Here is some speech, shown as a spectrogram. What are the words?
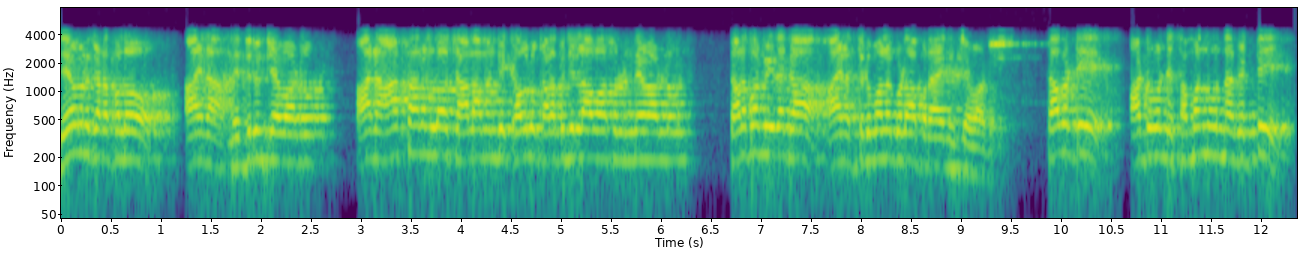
దేవుని కడపలో ఆయన నిద్రించేవాడు. ఆయన ఆస్థానంలో చాలామంది కవులు కడప జిల్లా వాసులు ఉండేవాళ్ళు. కడప మీదుగా ఆయన తిరుమల కూడా ప్రయాణించేవాడు. కాబట్టి అటువంటి సంబంధం ఉన్న వ్యక్తి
